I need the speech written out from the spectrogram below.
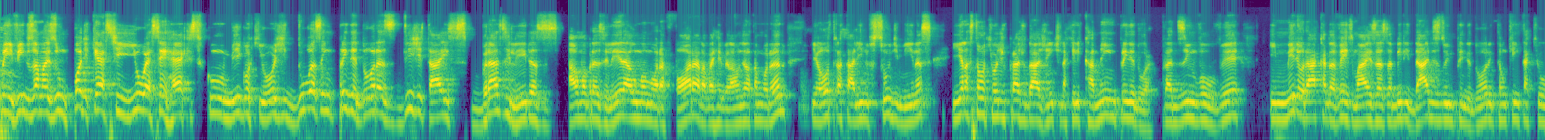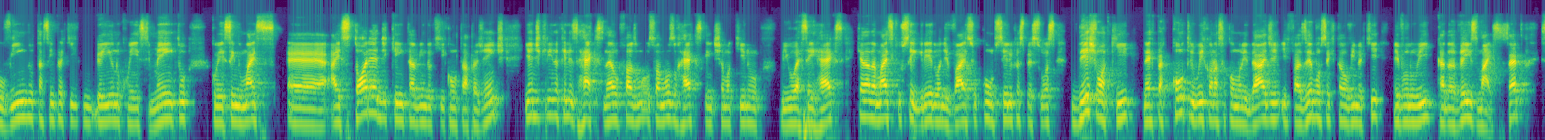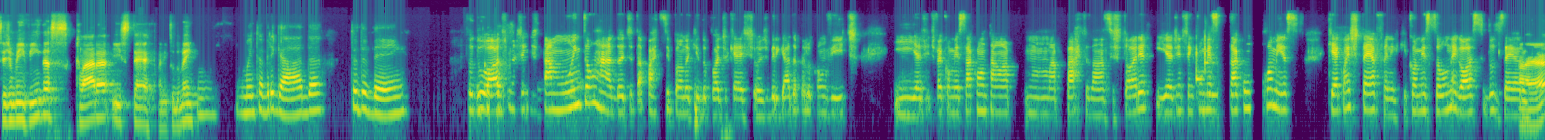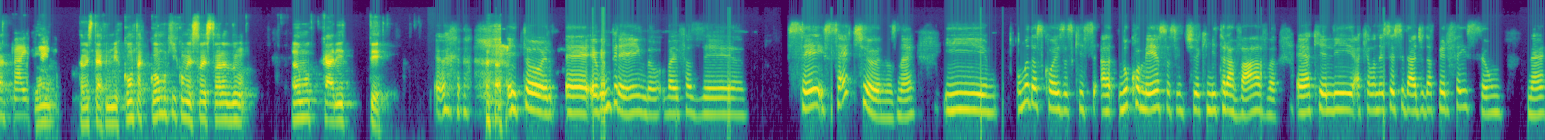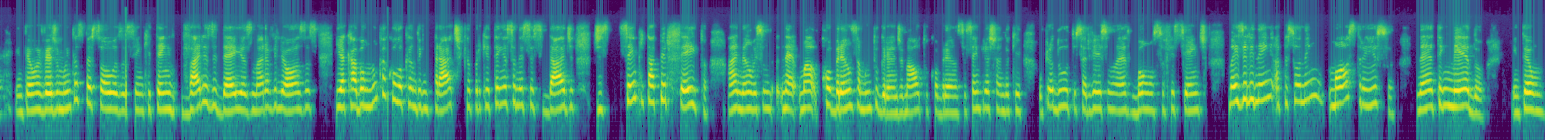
bem-vindos a mais um podcast USA Hacks. Comigo aqui hoje duas empreendedoras digitais brasileiras. Uma brasileira, uma mora fora, ela vai revelar onde ela está morando, e a outra está ali no sul de Minas. E elas estão aqui hoje para ajudar a gente naquele caminho empreendedor, para desenvolver e melhorar cada vez mais as habilidades do empreendedor. Então, quem está aqui ouvindo está sempre aqui ganhando conhecimento, conhecendo mais é, a história de quem está vindo aqui contar para a gente e adquirindo aqueles hacks, né? Os famosos hacks que a gente chama aqui no USA Hacks, que é nada mais que o segredo, o advice, o conselho que as pessoas deixam aqui, né, para contribuir com a nossa comunidade e fazer você que está ouvindo aqui evoluir cada vez mais, certo? Sejam bem-vindas, Clara e Stephanie, tudo bem? Muito obrigada, tudo bem. Tudo ótimo, a gente está muito honrada de estar tá participando aqui do podcast hoje. Obrigada pelo convite. E a gente vai começar a contar uma, uma parte da nossa história e a gente tem que começar com o começo, que é com a Stephanie, que começou o negócio do zero. Ah, é? Vai, então, então, Stephanie, me conta como que começou a história do Amo Carité. Heitor, é, eu empreendo, vai fazer seis, sete anos, né? E uma das coisas que no começo eu sentia que me travava é aquele, aquela necessidade da perfeição, né? Então eu vejo muitas pessoas assim que têm várias ideias maravilhosas e acabam nunca colocando em prática porque tem essa necessidade de sempre estar perfeito. Ah, não, isso né, uma cobrança muito grande, uma autocobrança, sempre achando que o produto, o serviço não é bom o suficiente, mas ele nem a pessoa nem mostra isso, né? Tem medo. Então,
